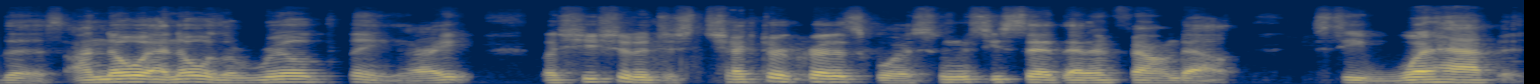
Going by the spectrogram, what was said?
this. I know, I know it was a real thing, right? But she should have just checked her credit score as soon as she said that and found out. See what happened.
